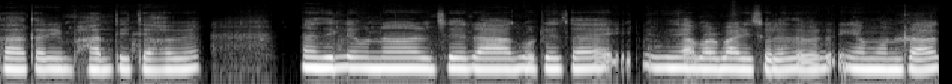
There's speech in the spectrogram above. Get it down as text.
তাড়াতাড়ি ভাত দিতে হবে। না দিলে ওনার যে রাগ উঠে যায় আবার বাড়ি চলে যাবে, এমন রাগ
